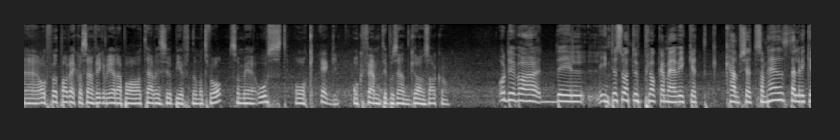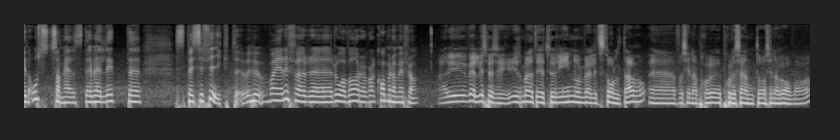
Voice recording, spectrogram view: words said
Eh, och för ett par veckor sedan fick vi reda på tävlingsuppgift nummer två som är ost och ägg och 50% grönsaker. Och det var det är inte så att du plockar med vilket kalvkött som helst eller vilken ost som helst. Det är väldigt eh, specifikt. Hur, vad är det för eh, råvaror? Var kommer de ifrån? Ja, det är väldigt specifikt. I och med att det är Turin och de är väldigt stolta eh, för sina producenter och sina råvaror.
